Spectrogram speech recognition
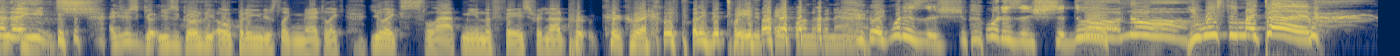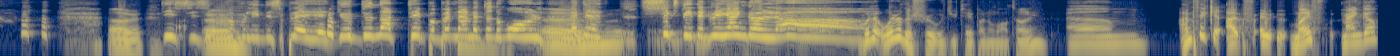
another just- inch. and you just go you just go to the opening and just like mad like you like slap me in the face for not per- correctly putting the Putting tape, the tape on the banana. You're like what is this sh- what is this shit No, no. You wasting my time oh this is Uh. improperly displayed. You do not tape a banana to the wall uh, at a 60 degree angle. Ah. what what other fruit would you tape on the wall tony Um, i'm thinking i my mango.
